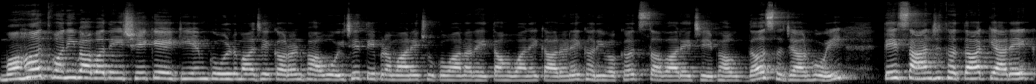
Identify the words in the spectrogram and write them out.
મહત્વની બાબત એ છે કે એટીએમ ગોલ્ડમાં જે કરંટ ભાવ હોય છે તે પ્રમાણે ચૂકવવાના રહેતા હોવાને કારણે ઘણી વખત સવારે જે ભાવ દસ હજાર હોય તે સાંજ થતાં ક્યારેક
